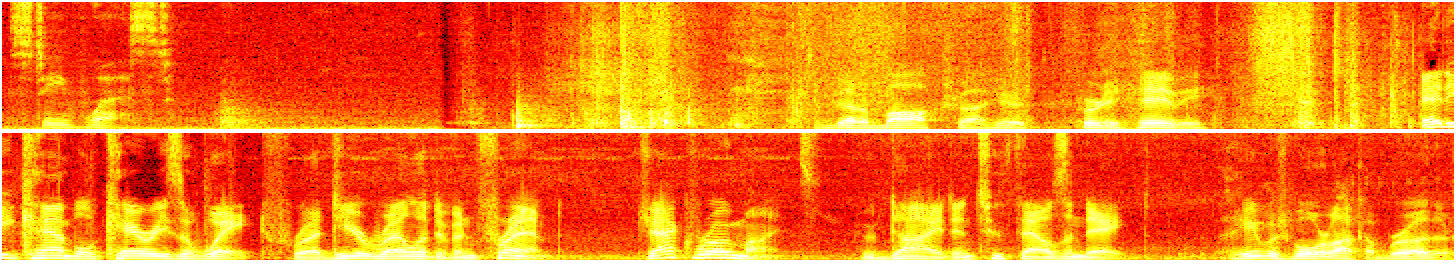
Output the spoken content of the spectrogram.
Steve West. Got a box right here. It's pretty heavy. Eddie Campbell carries a weight for a dear relative and friend, Jack Romines, who died in 2008. He was more like a brother.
